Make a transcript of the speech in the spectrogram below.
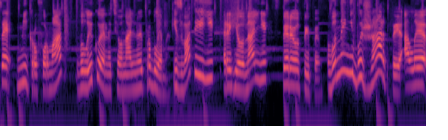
Це мікроформат великої національної проблеми, і звати її регіональні стереотипи. Вони ніби жарти, але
